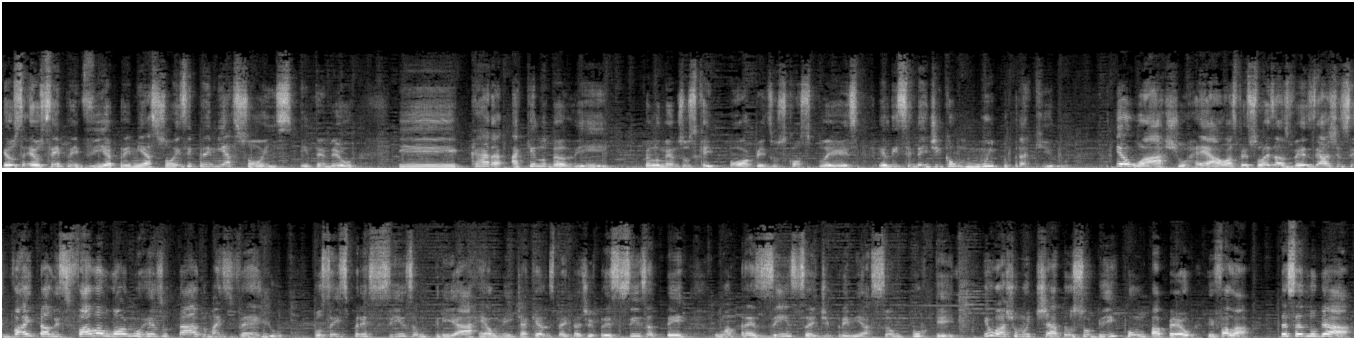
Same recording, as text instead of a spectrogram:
eu, eu sempre via premiações e premiações, entendeu? E, cara, aquilo dali, pelo menos os K-popers, os cosplayers, eles se dedicam muito para aquilo eu acho real. As pessoas às vezes acham assim, vai Thales, fala logo o resultado, mas velho, vocês precisam criar realmente aquela expectativa, precisa ter uma presença de premiação. Por quê? Eu acho muito chato eu subir com um papel e falar: terceiro lugar,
